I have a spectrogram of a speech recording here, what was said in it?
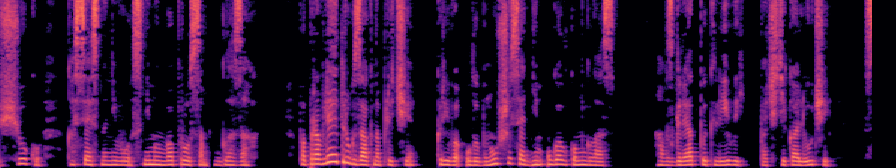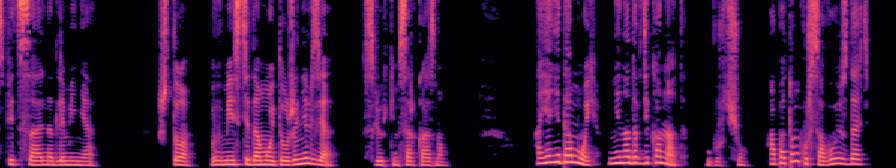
щеку, косясь на него с немым вопросом в глазах. Поправляет рюкзак на плече, криво улыбнувшись одним уголком глаз. А взгляд пытливый, почти колючий, специально для меня. «Что, вместе домой тоже нельзя?» С легким сарказмом. «А я не домой, мне надо в деканат», – бурчу. «А потом курсовую сдать».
